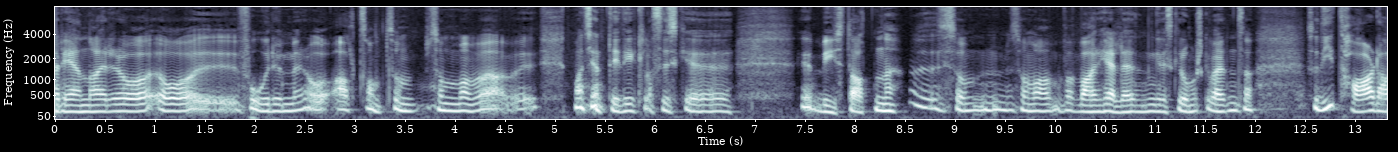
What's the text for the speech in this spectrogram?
arenaer og, og, forumer og alt sånt som, som man, man, kjente i de klassiske eh, bystatene eh, som, som var, hele den gresk-romerske verden. Så, så, de tar da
